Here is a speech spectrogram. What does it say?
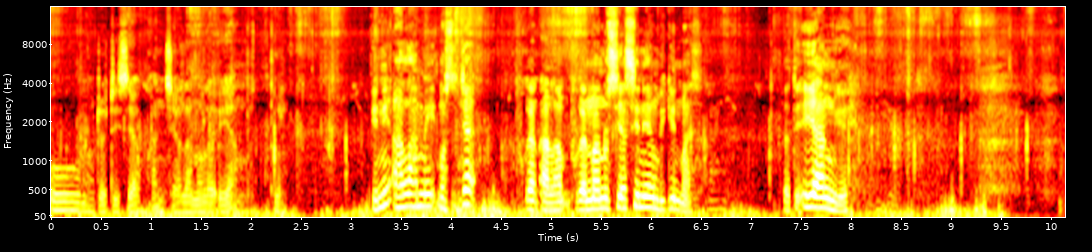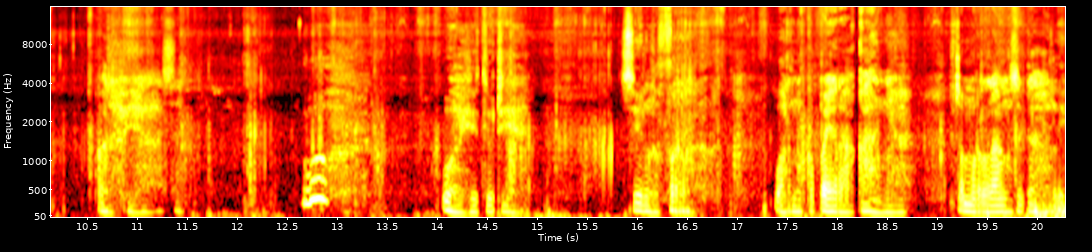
oh sudah disiapkan jalan oleh yang betul. Ini alami maksudnya bukan alam bukan manusia sini yang bikin mas. Berarti iyang ya? Luar biasa. Wuh. Wah itu dia. Silver. Warna keperakannya Cemerlang sekali.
